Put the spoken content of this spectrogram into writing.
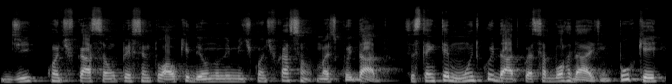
de quantificação percentual que deu no limite de quantificação. Mas cuidado, vocês têm que ter muito cuidado com essa abordagem, porque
